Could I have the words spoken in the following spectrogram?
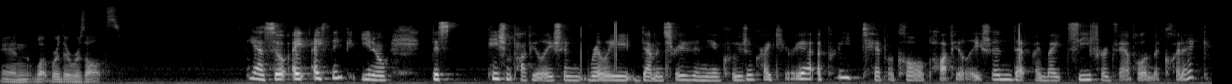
And what were the results? Yeah, so I, I think, you know, this patient population really demonstrated in the inclusion criteria a pretty typical population that I might see, for example, in the clinic.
